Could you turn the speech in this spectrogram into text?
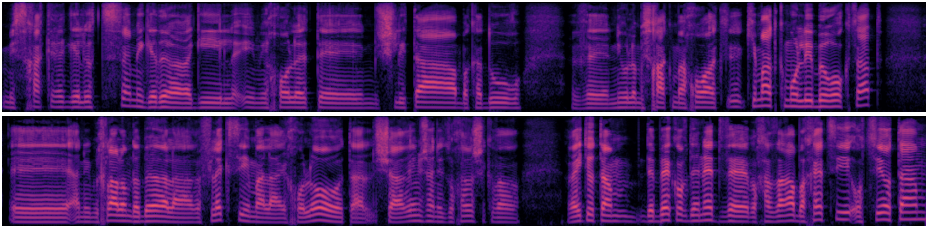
משחק רגל יוצא מגדר הרגיל, עם יכולת אה, שליטה בכדור וניהול המשחק מאחורה, כמעט כמו ליברו קצת. אה, אני בכלל לא מדבר על הרפלקסים, על היכולות, על שערים שאני זוכר שכבר ראיתי אותם the back of the net ובחזרה בחצי, הוציא אותם.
